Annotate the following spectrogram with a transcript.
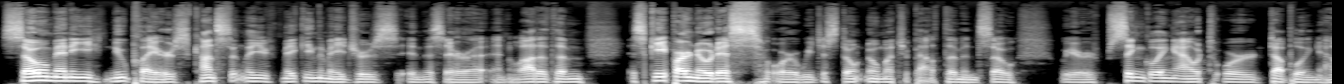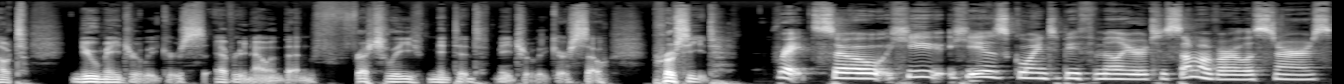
so many new players constantly making the majors in this era. And a lot of them escape our notice or we just don't know much about them. And so we are singling out or doubling out new major leaguers every now and then, freshly minted major leaguers. So proceed. Right. So he he is going to be familiar to some of our listeners,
